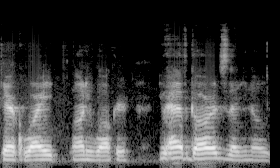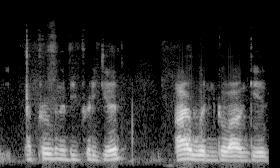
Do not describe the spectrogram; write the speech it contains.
Derrick White, Lonnie Walker. You have guards that you know have proven to be pretty good. I wouldn't go out and get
